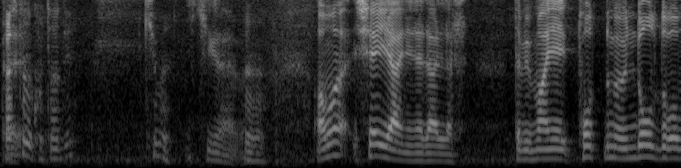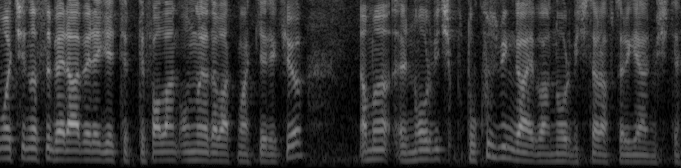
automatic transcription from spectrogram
Kaç Evet. tane kurtardı? İki mi? İki galiba. Hı. Ama şey yani ne derler. Tabii hani Tottenham önde olduğu o maçı nasıl berabere getirtti falan onlara da bakmak gerekiyor. Ama e, Norwich 9000 galiba Norwich taraftarı gelmişti.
